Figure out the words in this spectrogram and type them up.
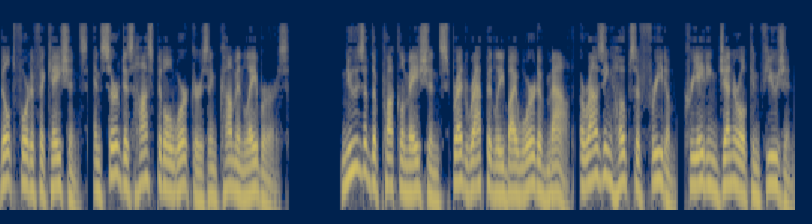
built fortifications, and served as hospital workers and common laborers. News of the proclamation spread rapidly by word of mouth, arousing hopes of freedom, creating general confusion,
